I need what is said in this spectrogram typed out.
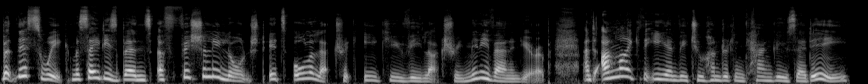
But this week, Mercedes Benz officially launched its all electric EQV luxury minivan in Europe. And unlike the ENV200 and Kangoo ZE,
